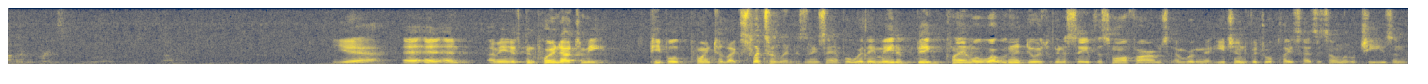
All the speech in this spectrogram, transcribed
other parts of the world have done it. Yeah, and, and, I mean, it's been pointed out to me, people point to like Switzerland as an example, where they made a big plan, well, what we're gonna do is we're gonna save the small farms, and we're gonna, each individual place has its own little cheese, and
